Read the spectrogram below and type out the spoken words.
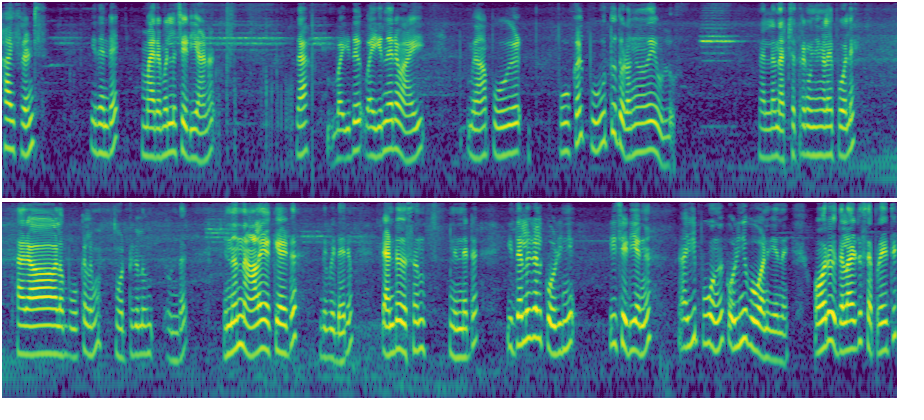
ഹായ് ഫ്രണ്ട്സ് ഇതെന്റെ മരമുല്ല ചെടിയാണ്. ഇത് വൈകുന്നേരമായി ആ പൂവ് പൂക്കൾ പൂത്തു തുടങ്ങുന്നതേ ഉള്ളൂ. നല്ല നക്ഷത്ര കുഞ്ഞുങ്ങളെ പോലെ ധാരാളം പൂക്കളും മൊട്ടുകളും ഉണ്ട്. ഇന്നും നാളെയൊക്കെ ആയിട്ട് ഇത് വിടരും. രണ്ട് ദിവസം നിന്നിട്ട് ഇതളുകൾ കൊഴിഞ്ഞ് ഈ ചെടി അങ്ങ് ഈ പൂ അങ്ങ് കൊഴിഞ്ഞു പോവുകയാണ് ചെയ്യുന്നത്. ഓരോ ഇതളായിട്ട് സെപ്പറേറ്റ്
